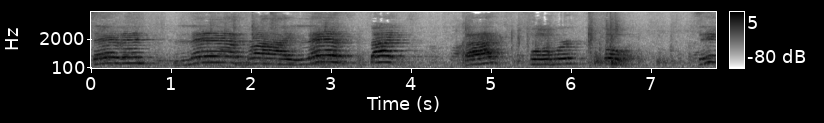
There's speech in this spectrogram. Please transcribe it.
seven. Left, right, left, back, back, forward, forward. ¿Sí?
